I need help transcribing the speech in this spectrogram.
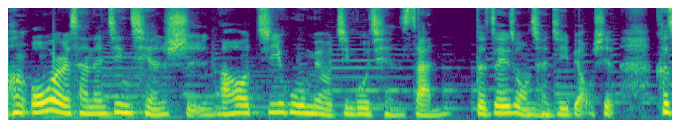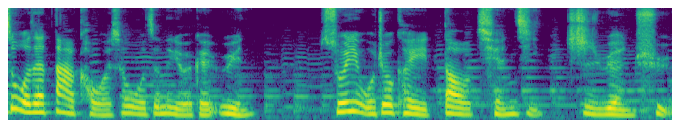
很偶尔才能进前十，然后几乎没有进过前三的这种成绩表现。可是我在大考的时候，我真的有一个运，所以我就可以到前几志愿去。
